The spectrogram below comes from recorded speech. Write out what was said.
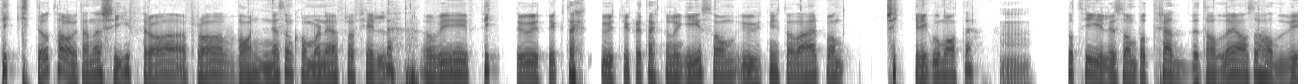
fikk til å ta ut energi fra, fra vannet som kommer ned fra fjellet. Og vi fikk til å utvikle, utvikle teknologi som utnytta det her på en skikkelig god måte. Mm. Så tidlig som på 30-tallet ja, så hadde vi,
